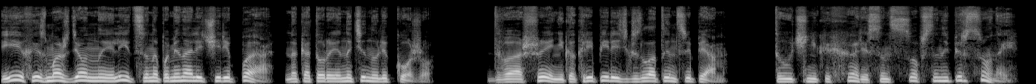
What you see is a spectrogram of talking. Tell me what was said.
Их изможденные лица напоминали черепа, на которые натянули кожу. Два ошейника крепились к золотым цепям. Тучник и Харрисон с собственной персоной.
